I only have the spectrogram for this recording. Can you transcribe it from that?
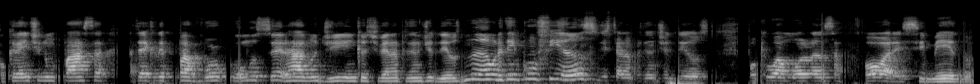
O crente não passa até aquele pavor, como será no dia em que eu estiver na presença de Deus. Não, ele tem confiança de estar na presença de Deus, porque o amor lança fora esse medo.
